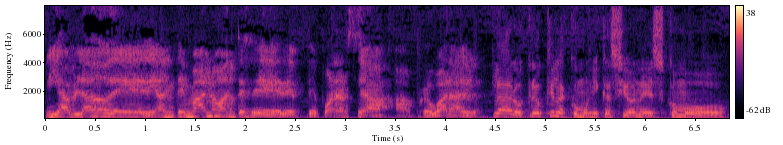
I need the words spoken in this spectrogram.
y hablado de, antemano antes de, ponerse a, a, probar algo. Claro, creo que la comunicación es como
